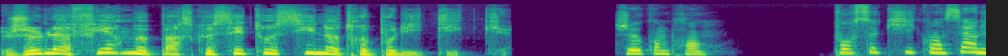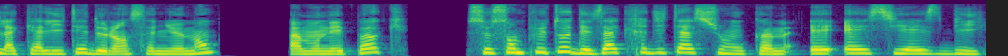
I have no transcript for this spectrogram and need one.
Je l'affirme parce que c'est aussi notre politique. Je comprends. Pour ce qui concerne la qualité de l'enseignement, à mon époque, ce sont plutôt des accréditations comme AACSB,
